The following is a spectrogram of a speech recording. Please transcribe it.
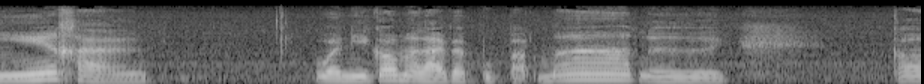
นี้ค่ะ วันนี้ก็มาไลฟ์แบบปุบปับมากเลย ก็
